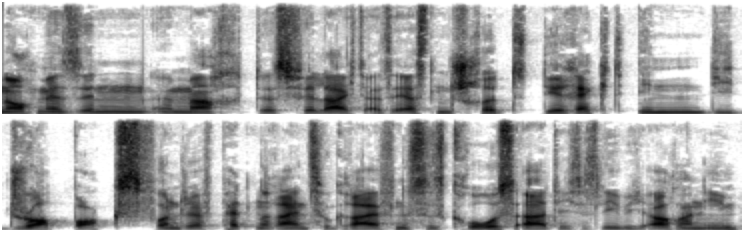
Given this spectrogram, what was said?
Noch mehr Sinn äh, macht es vielleicht als ersten Schritt direkt in die Dropbox von Jeff Patton reinzugreifen. Das ist großartig, das liebe ich auch an ihm.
